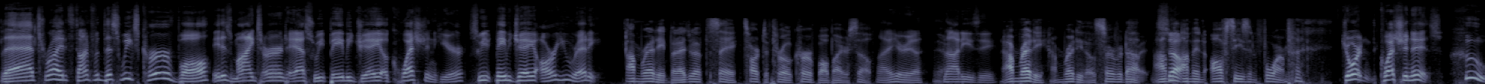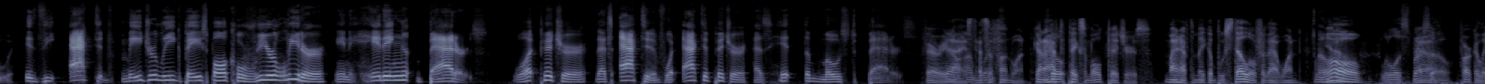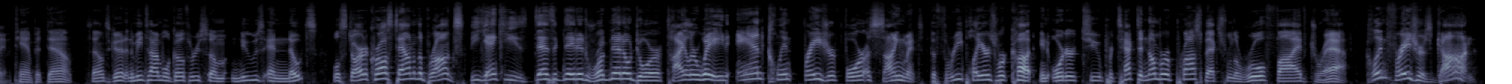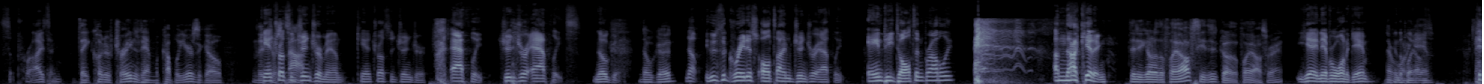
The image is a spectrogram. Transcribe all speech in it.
That's right. It's time for this week's curveball. It is my turn to ask Sweet Baby J a question here. Sweet Baby J, are you ready? I'm ready, but I do have to say, it's hard to throw a curveball by yourself. I hear you. Yeah. Not easy. I'm ready. I'm ready though. Serve it up. right, I'm, so- I'm in off-season form. Jordan, the question is Who is the active Major League Baseball career leader in hitting batters? What pitcher that's active, what active pitcher has hit the most batters? Very Now, nice. I'm That's a going to- fun one. Gonna have So- to pick some old pitchers. Might have to make a Bustelo for that one. Oh, know? Little espresso. Percolate. Tamp it down. Sounds good. In the meantime, we'll go through some news and notes. We'll start across town in the Bronx. The Yankees designated Rougned Odor, Tyler Wade, and Clint Frazier for assignment. The three players were cut in order to protect a number of prospects from the Rule 5 draft. Clint Frazier's gone. Surprising. They could have traded him a couple years ago. Can't trust not. a ginger, man. Can't trust a ginger. Athlete. Ginger athletes. No good. No good. No, who's the greatest all-time ginger athlete? Andy Dalton, probably. I'm not kidding. Did he go to the playoffs? He did go to the playoffs, right? Yeah, he never won a game Never in the won a playoffs. game.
